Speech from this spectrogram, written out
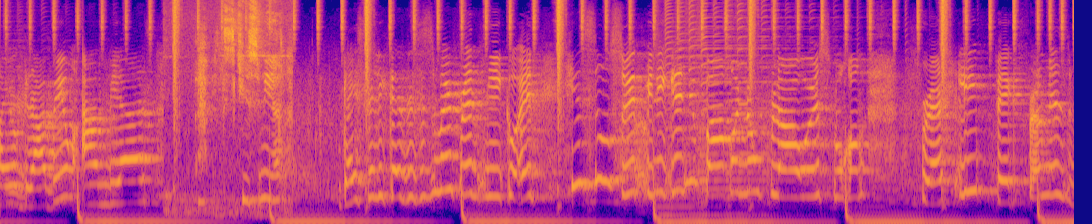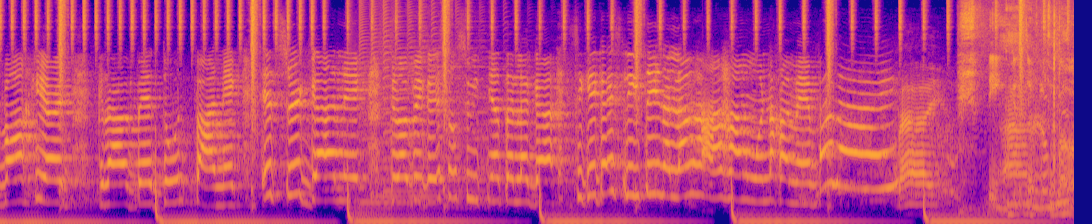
kayo, grabe yung ambience. Excuse me, ah. Guys, halika, this is my friend freshly picked from his backyard. Grabe, don't panic. It's organic. Grabe guys, ang sweet niya talaga. Sige guys, later na lang haahang muna kami. Bye-bye! bye. Thank you Ah, talaga. Tulit,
